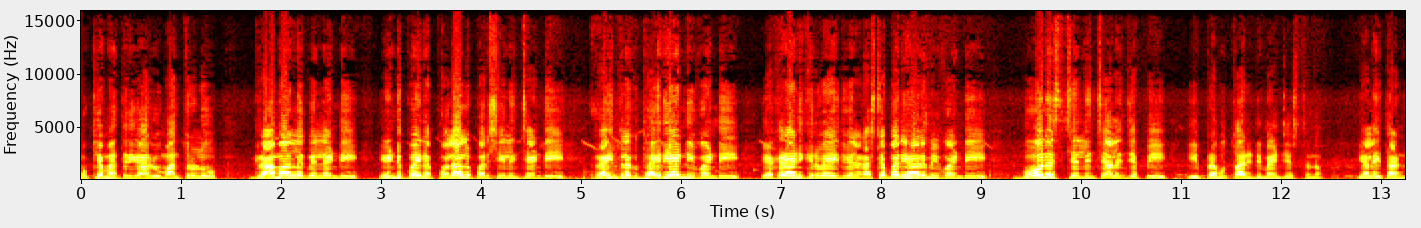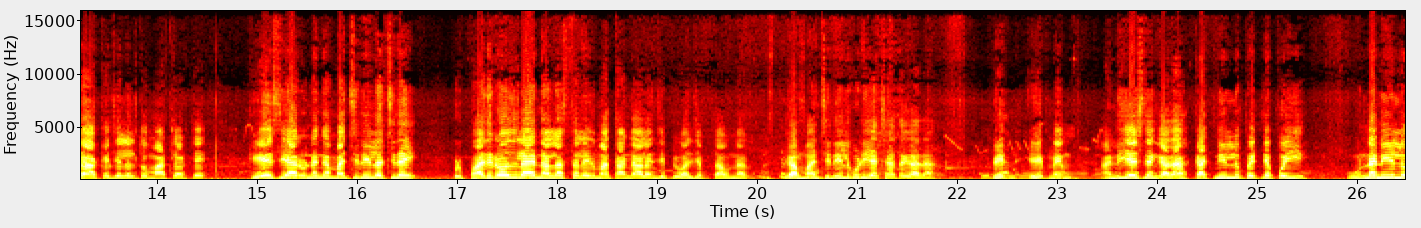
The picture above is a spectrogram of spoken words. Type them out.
ముఖ్యమంత్రి గారు మంత్రులు గ్రామాల్లోకి వెళ్ళండి ఎండిపోయిన పొలాలు పరిశీలించండి రైతులకు ధైర్యాన్ని ఇవ్వండి ఎకరానికి ఇరవై ఐదు వేల నష్టపరిహారం ఇవ్వండి బోనస్ చెల్లించాలని చెప్పి ఈ ప్రభుత్వాన్ని డిమాండ్ చేస్తున్నాం. ఇలా ఈ తండా అక్క జిల్లలతో మాట్లాడితే కేసీఆర్ ఉండగా మంచినీళ్ళు వచ్చినాయి. ఇప్పుడు పది రోజులు ఆయన నల్లస్తలేదు మా తండాలని చెప్పి వాళ్ళు చెప్తా ఉన్నారు. ఇక మంచినీళ్ళు కూడా ఇక చేత కదా? మేము అన్ని చేసినాం కదా కట్ నీళ్ళు పెట్టిన పొయ్యి. ఉన్న నీళ్ళు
